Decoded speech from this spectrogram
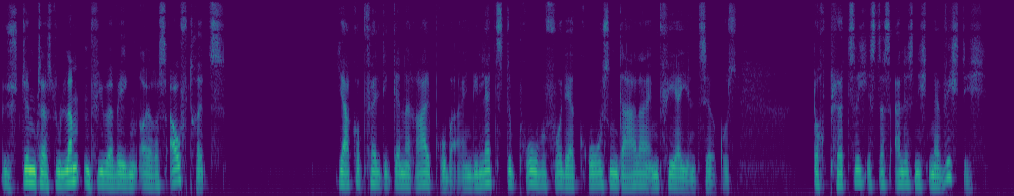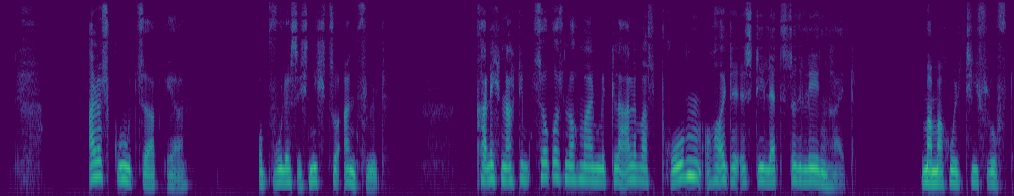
Bestimmt hast du Lampenfieber wegen eures Auftritts. Jakob fällt die Generalprobe ein, die letzte Probe vor der großen Gala im Ferienzirkus. Doch plötzlich ist das alles nicht mehr wichtig. Alles gut, sagt er, obwohl es sich nicht so anfühlt. Kann ich nach dem Zirkus noch mal mit Lale was proben? Heute ist die letzte Gelegenheit. Mama holt tief Luft.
